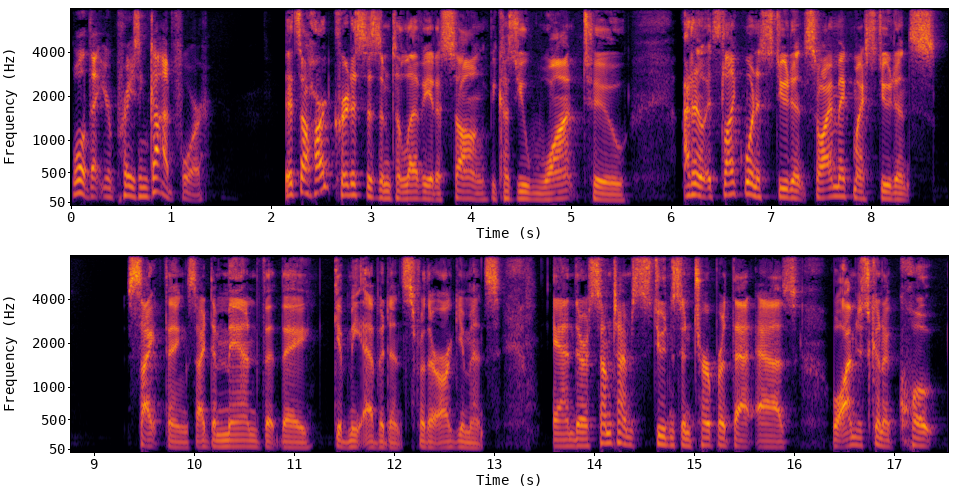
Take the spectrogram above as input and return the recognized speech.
well, that you're praising God for. It's a hard criticism to levy at a song because you want to. I don't know. It's like when a student. So I make my students cite things. I demand that they give me evidence for their arguments. And there are sometimes students interpret that as, well, I'm just going to quote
